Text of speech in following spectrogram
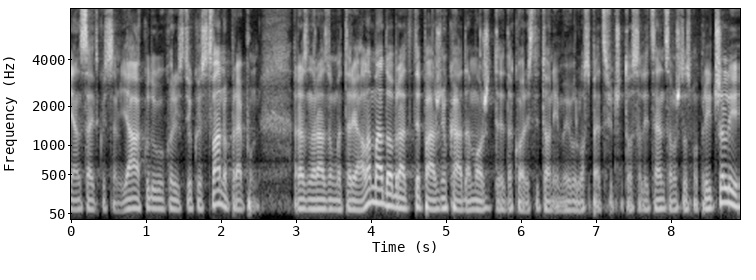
jedan sajt koji sam jako dugo koristio, koji je stvarno prepun razno raznog materijala, mada obratite pažnju kada možete da koristite, oni imaju vrlo specifično to sa licencama što smo pričali.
